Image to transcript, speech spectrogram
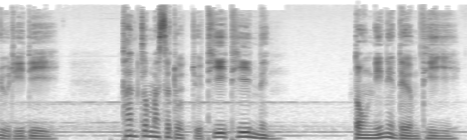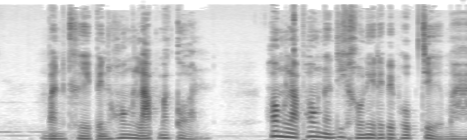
อยู่ดีๆ ท่านก็มาสะดุดอยู่ที่ที่หนึ่ง ตรงนี้เนี่ยเดิมที มันเคยเป็นห้องลับมาก่อน ห้องลับห้องนั้นที่เขาเนี่ยได้ไปพบเจอมา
